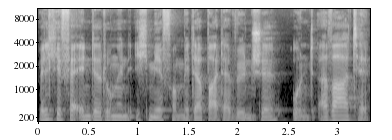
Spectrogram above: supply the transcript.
welche Veränderungen ich mir vom Mitarbeiter wünsche und erwarte.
